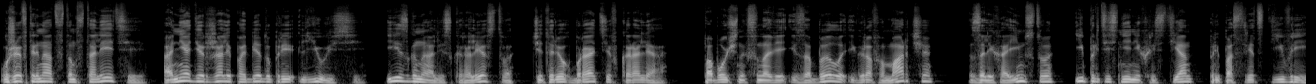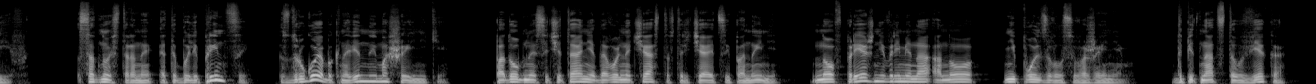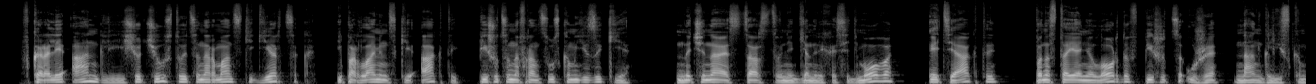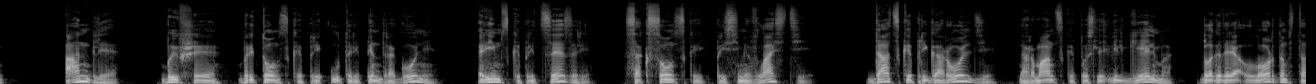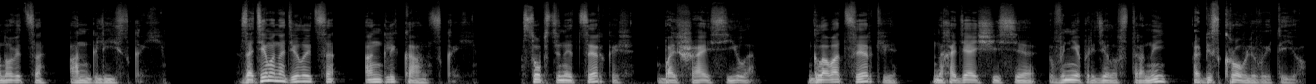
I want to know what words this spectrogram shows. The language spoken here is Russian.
Уже в XIII столетии они одержали победу при Льюисе и изгнали из королевства четырех братьев короля, побочных сыновей Изабеллы и графа Марча, за лихаимство и притеснение христиан при посредстве евреев. С одной стороны, это были принцы, с другой — обыкновенные мошенники. Подобное сочетание довольно часто встречается и поныне, но в прежние времена оно не пользовалось уважением. До XV века в короле Англии еще чувствуется нормандский герцог, и парламентские акты пишутся на французском языке. Начиная с царствования Генриха VII, эти акты по настоянию лордов пишутся уже на английском. Англия, бывшая бретонская при Утере Пендрагоне, римская при Цезаре, саксонской при Семивластии, датской при Гарольде, нормандской после Вильгельма, благодаря лордам становится английской. Затем она делается англиканской. Собственная церковь — большая сила. Глава церкви, находящийся вне пределов страны, обескровливает ее.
